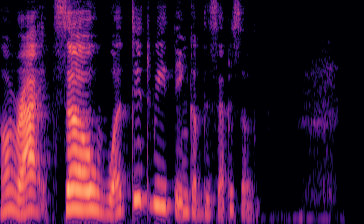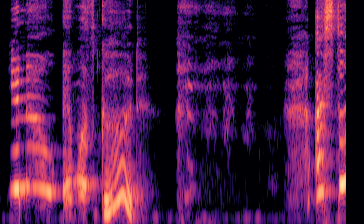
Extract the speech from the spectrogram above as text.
All right. So, what did we think of this episode? You know, it was good. I still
